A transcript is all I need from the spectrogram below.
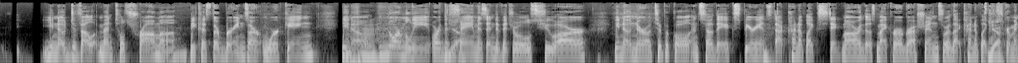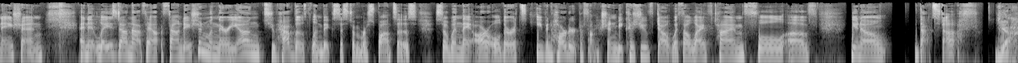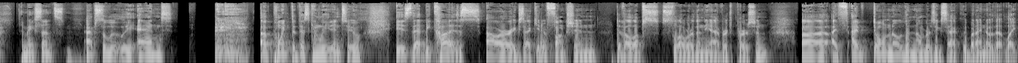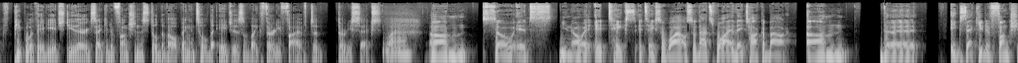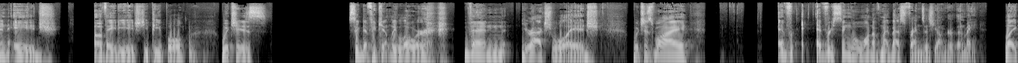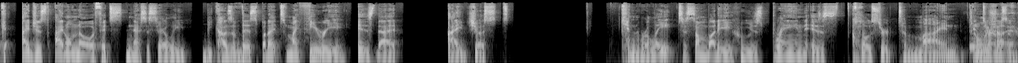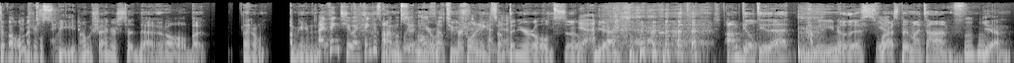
you know, developmental trauma because their brains aren't working, you know, mm-hmm. normally or the Yeah. same as individuals who are, you know, neurotypical. And so they experience that kind of like stigma or those microaggressions or that kind of like Yeah. discrimination. And it lays down that fo- foundation when they're young to have those limbic system responses. So when they are older, it's even harder to function because you've dealt with a lifetime full of, you know, that stuff. yeah, It makes sense. Absolutely. And a point that this can lead into is that because our executive function develops slower than the average person, uh, I, I don't know the numbers exactly, but I know that like people with ADHD, their executive function is still developing until the ages of like 35 to 36. Wow. Um, so it's you know it, it takes it takes a while. So that's why they talk about um, the executive function age of ADHD people, which is significantly lower than your actual age, which is why every every single one of my best friends is younger than me. Like I just I don't know if it's necessarily because of this, but it's my theory is that I just can relate to somebody whose brain is closer to mine in terms I- of developmental speed. I wish I understood that at all, but I don't. I mean, I think too. I think it's probably I'm probably sitting here with two 20 something year olds. so Yeah. Yeah. I'm guilty of that. I mean, you know this, where I spend my time, yeah.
